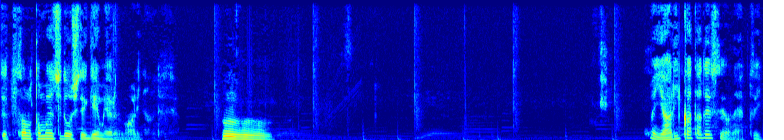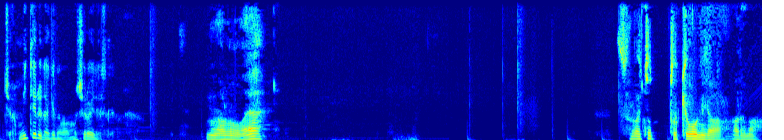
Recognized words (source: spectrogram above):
で、その友達同士でゲームやるのもありなんですよ。うんうんやり方ですよね、ツイッチは。見てるだけでも面白いですけどね。なるほどね。それはちょっと興味があるな。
